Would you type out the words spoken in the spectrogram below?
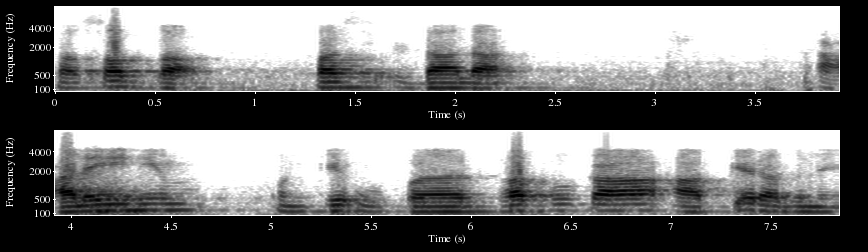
فصب، پس ڈالا. علیہم ان کے اوپر. رب کا، آپ کے رب نے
